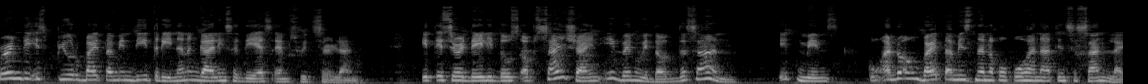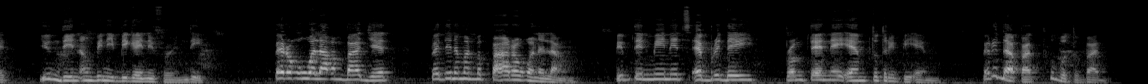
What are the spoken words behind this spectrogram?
Fern-D is pure vitamin D3 na nanggaling sa DSM Switzerland. It is your daily dose of sunshine even without the sun. It means, kung ano ang vitamins na nakukuha natin sa sunlight, yun din ang binibigay ni Fern-D. Pero kung wala kang budget, pwede naman magpaaraw ka na lang. 15 minutes every day from 10 a.m. to 3 p.m. Pero dapat hubot-tubad.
